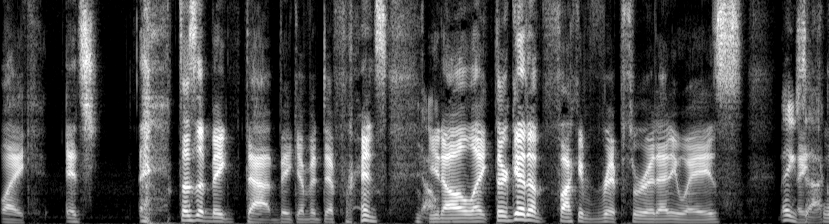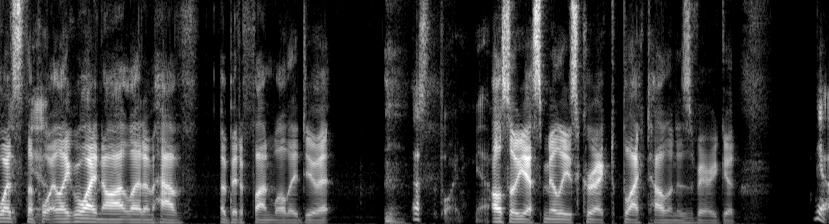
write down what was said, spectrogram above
like it's it doesn't make that big of a difference. No. You know, like they're gonna fucking rip through it anyways. Like, exactly. what's the yeah. point? Like, why not let them have a bit of fun while they do it? That's the point. Yeah. Also, yes, Millie's correct. Black Talon is very good. Yeah.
